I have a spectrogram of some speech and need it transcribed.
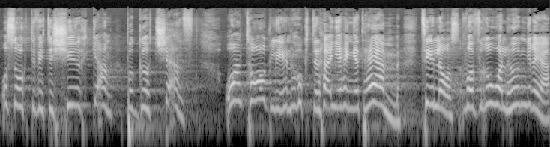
Och så åkte vi till kyrkan på gudstjänst. Och antagligen åkte det här gänget hem till oss, var vrålhungriga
